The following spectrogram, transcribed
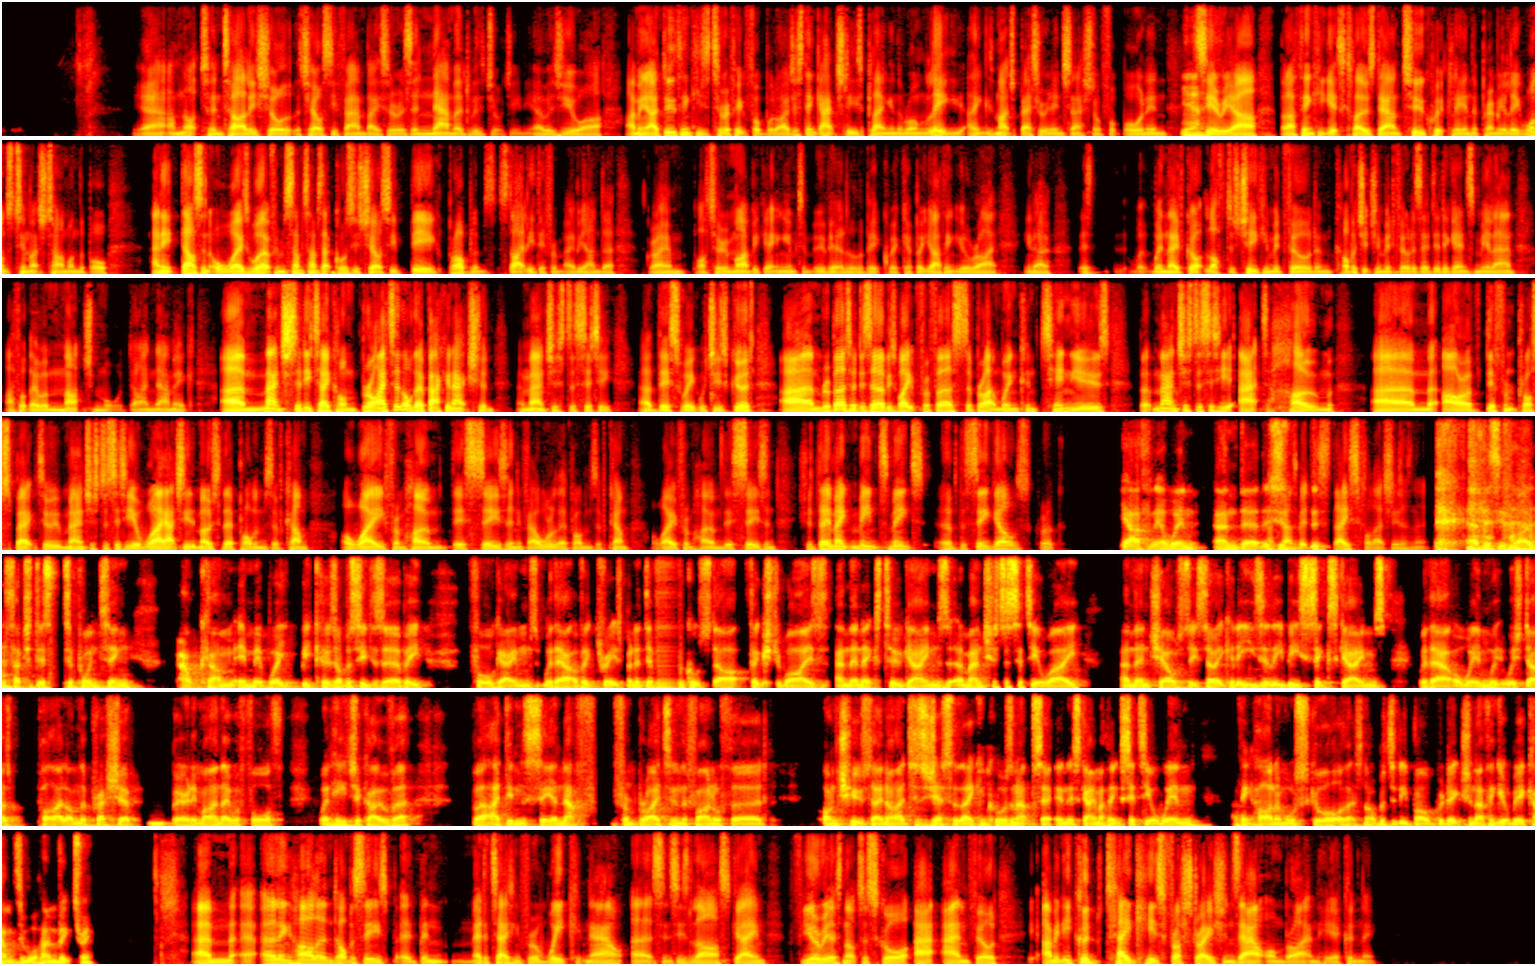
Yeah, I'm not entirely sure that the Chelsea fan base are as enamoured with Jorginho as you are. I mean, I do think he's a terrific footballer. I just think actually he's playing in the wrong league. I think he's much better in international football and in yeah. Serie A, but I think he gets closed down too quickly in the Premier League, wants too much time on the ball, and it doesn't always work for him. Sometimes that causes Chelsea big problems. Slightly different maybe under Graham Potter, who might be getting him to move it a little bit quicker. But yeah, I think you're right. You know, there's when they've got Loftus Cheek in midfield and Kovacic in midfield as they did against Milan, I thought they were much more dynamic. Um, Manchester City take on Brighton, oh, they're back in action at Manchester City uh, this week, which is good. Um, Roberto De Zerbi's wait for a first. The Brighton win continues, but Manchester City at home. Um, are of different prospect to Manchester City away. Actually, most of their problems have come away from home this season. In fact, all of their problems have come away from home this season. Should they make mincemeat of the Seagulls, Crook? Yeah, I think they'll win. And uh, this sounds a bit distasteful, actually, doesn't it? uh, this is why it was such a disappointing outcome in midweek because obviously De Zerbi, four games without a victory. It's been a difficult start fixture wise, and the next two games are Manchester City away and then Chelsea. So it could easily be six games without a win, which does pile on the pressure. Bearing in mind they were fourth when he took over, but I didn't see enough from Brighton in the final third on Tuesday night to suggest that they can cause an upset in this game. I think City will win. I think Haaland will score. That's not a particularly bold prediction. I think it'll be a comfortable home victory. Um, Erling Haaland, obviously, he's been meditating for a week now uh, since his last game. Furious not to score at Anfield. I mean, he could take his frustrations out on Brighton here, couldn't he?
